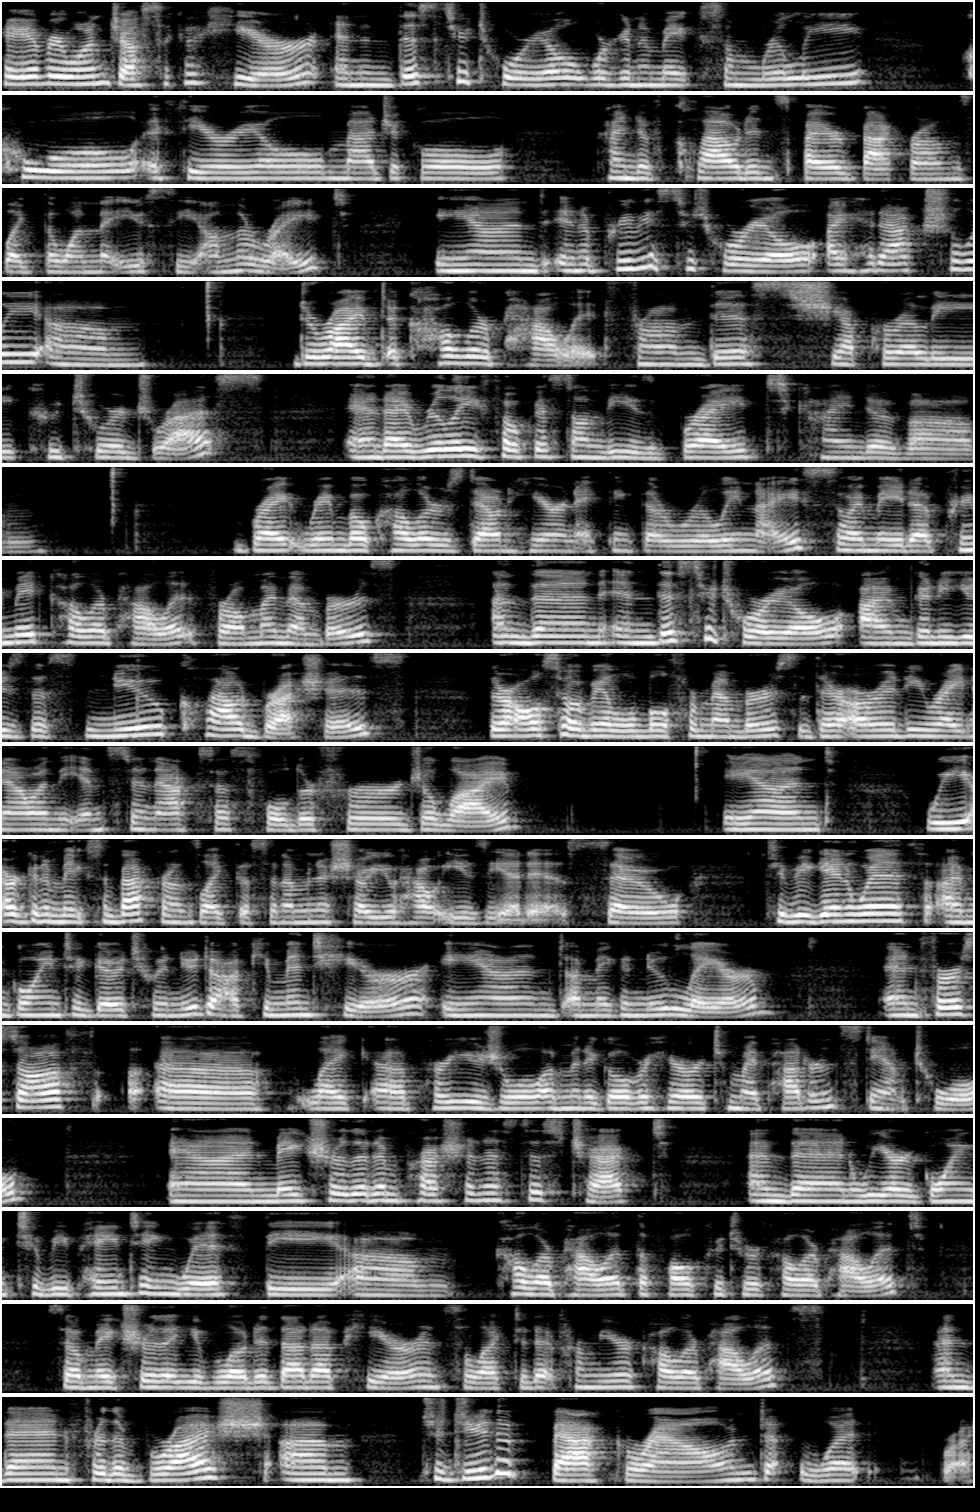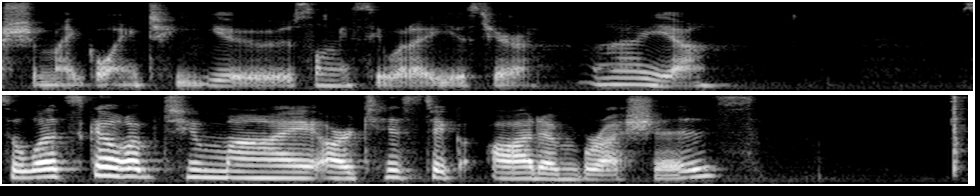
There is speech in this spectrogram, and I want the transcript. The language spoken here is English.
Hey everyone, Jessica here, and in this tutorial we're going to make some really cool, ethereal, magical, kind of cloud-inspired backgrounds like the one that you see on the right. And in a previous tutorial, I had actually um, derived a color palette from this Schiaparelli couture dress, and I really focused on these bright kind of um, bright rainbow colors down here and I think they're really nice. So I made a pre-made color palette for all my members. And then in this tutorial, I'm going to use this new cloud brushes. They're also available for members. They're already right now in the instant access folder for July. And we are going to make some backgrounds like this and I'm going to show you how easy it is. So to begin with, I'm going to go to a new document here and I make a new layer. And first off, uh, like uh, per usual, I'm going to go over here to my pattern stamp tool and make sure that Impressionist is checked. And then we are going to be painting with the um, color palette, the Fall Couture color palette. So make sure that you've loaded that up here and selected it from your color palettes. And then for the brush, um, to do the background, what brush am I going to use? Let me see what I used here. Uh, yeah, so let's go up to my Artistic Autumn brushes.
